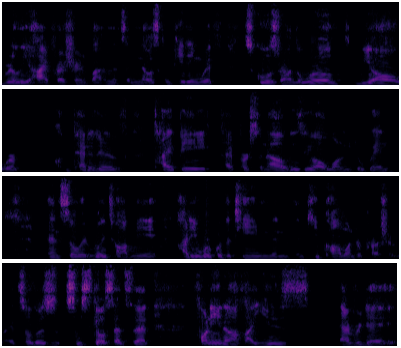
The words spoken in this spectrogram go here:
really high pressure environments. I mean, I was competing with schools around the world. We all were competitive type A type personalities. We all wanted to win. And so it really taught me how do you work with a team and, and keep calm under pressure, right? So there's some skill sets that funny enough, I use every day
